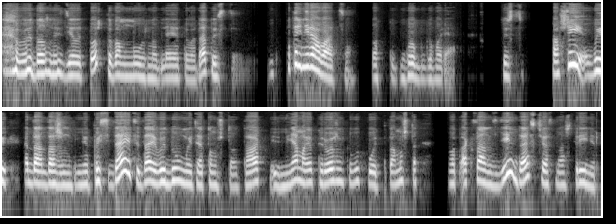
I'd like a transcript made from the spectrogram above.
вы должны сделать то, что вам нужно для этого, да, то есть потренироваться, грубо говоря. То есть пошли, вы, когда даже, например, приседаете, да, и вы думаете о том, что так, из меня мое пироженка выходит, потому что вот Оксана здесь, да, сейчас наш тренер,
